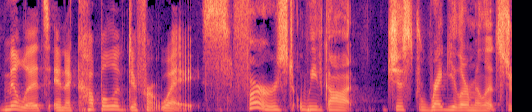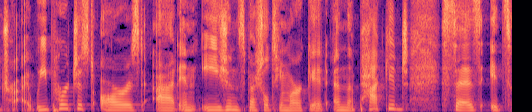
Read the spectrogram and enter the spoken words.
millets in a couple of different ways. First, we've got just regular millets to try. We purchased ours at an Asian specialty market, and the package says it's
